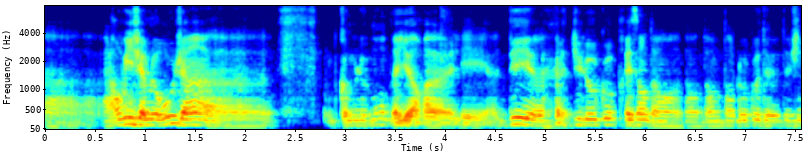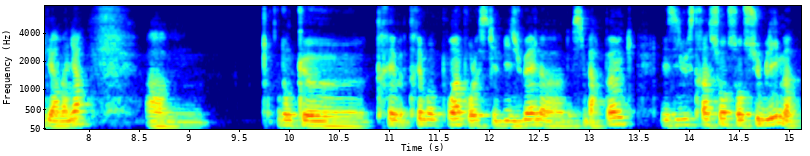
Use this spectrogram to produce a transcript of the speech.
Euh, alors oui, j'aime le rouge, hein, euh, comme le montrent d'ailleurs les dés du logo présent dans, le logo de, de Mania. donc très, très bon point pour le style visuel de Cyberpunk. Les illustrations sont sublimes,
